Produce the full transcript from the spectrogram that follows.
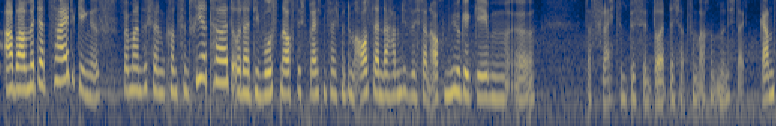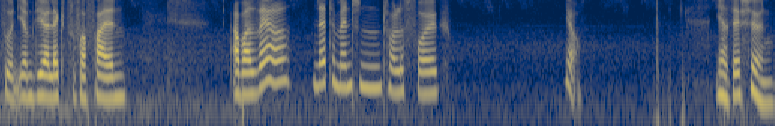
Aber mit der Zeit ging es. Wenn man sich dann konzentriert hat oder die wussten auch, sie sprechen vielleicht mit einem Ausländer, haben die sich dann auch Mühe gegeben, äh, das vielleicht so ein bisschen deutlicher zu machen und nicht da ganz so in ihrem Dialekt zu verfallen. Aber sehr nette Menschen, tolles Volk. Ja. Ja, sehr schön.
